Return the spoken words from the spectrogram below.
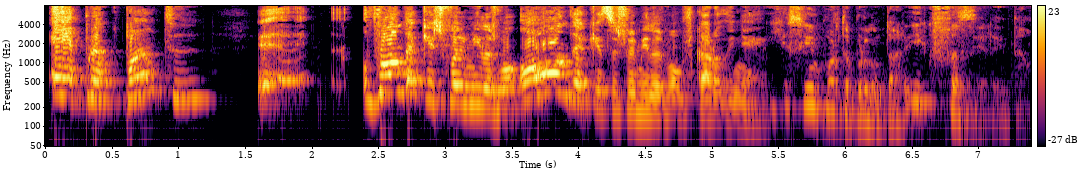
é preocupante. É, de onde é que as famílias vão? Onde é que essas famílias vão buscar o dinheiro? E assim importa perguntar, e que fazer então?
